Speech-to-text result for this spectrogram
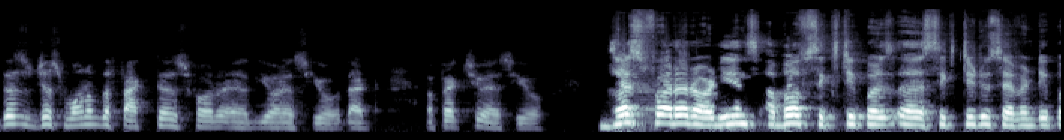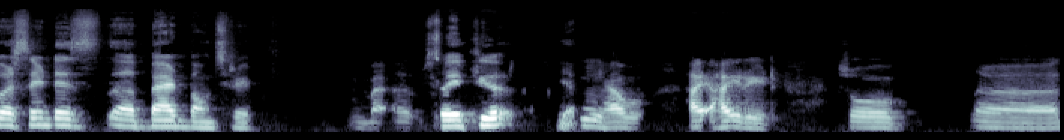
this is just one of the factors for uh, your SEO that affects your SEO. just for our audience above 60 per, uh, 60 to 70 percent is uh, bad bounce rate uh, so if you yeah how high, high rate. So uh,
